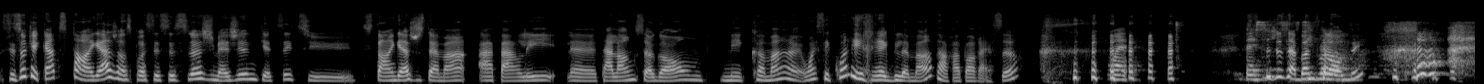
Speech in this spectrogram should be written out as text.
c'est sûr que quand tu t'engages dans ce processus-là, j'imagine que tu t'engages justement à parler ta langue seconde. Mais comment, ouais, c'est quoi les règlements par rapport à ça? Oui. Ben, c'est juste la bonne volonté?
